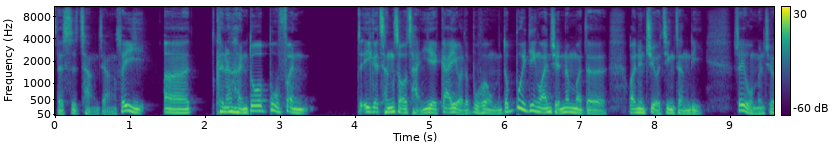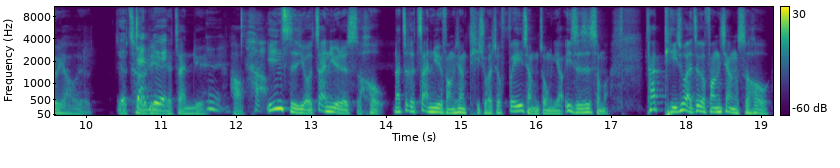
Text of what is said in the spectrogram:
的市场，这样，所以呃，可能很多部分这一个成熟产业该有的部分，我们都不一定完全那么的完全具有竞争力，所以我们就要。有策略的战略，嗯，好，好。因此有战略的时候，那这个战略方向提出来就非常重要。意思是什么？他提出来这个方向的时候，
